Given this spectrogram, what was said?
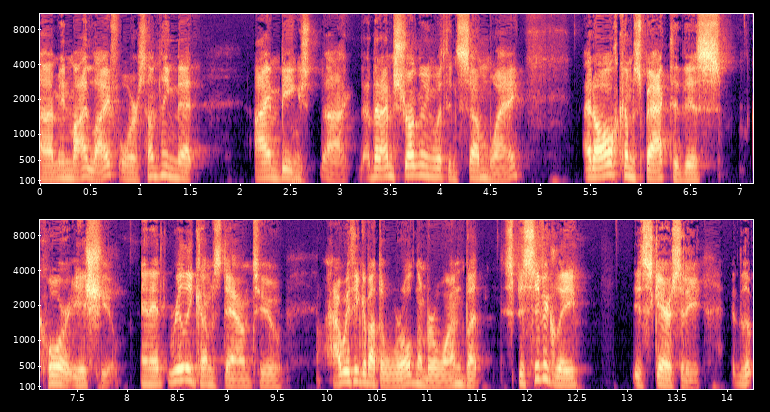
um, in my life or something that I'm being uh, that I'm struggling with in some way, it all comes back to this core issue. And it really comes down to how we think about the world, number one, but specifically is scarcity. The,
